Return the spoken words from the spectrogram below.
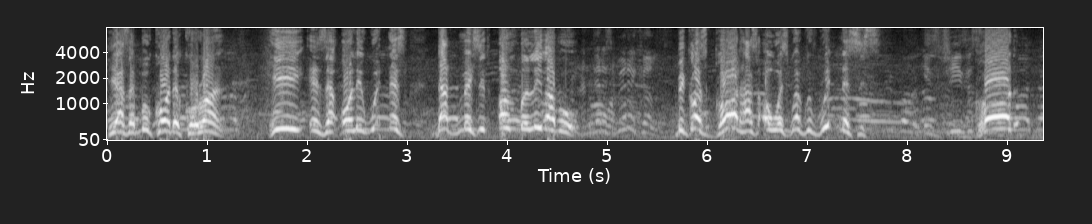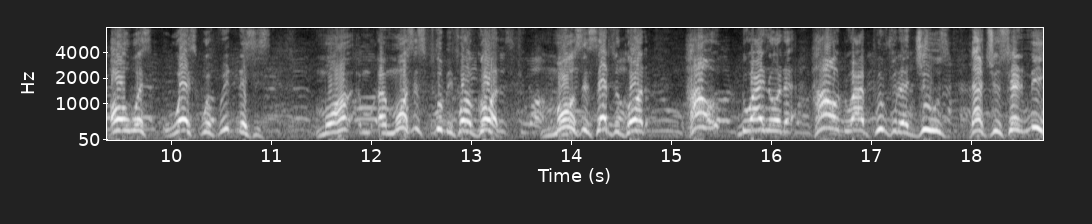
He has a book called the Quran. He is the only witness that makes it unbelievable. There is miracle. Because God has always worked with witnesses. God always works with witnesses. Uh, Moses stood before God. Moses said to God, How do I know that? How do I prove to the Jews that you sent me?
